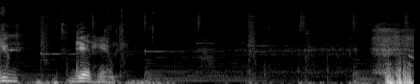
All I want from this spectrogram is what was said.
you get him. Yep,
